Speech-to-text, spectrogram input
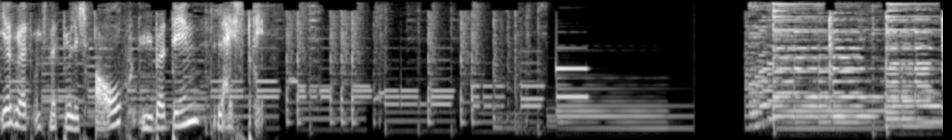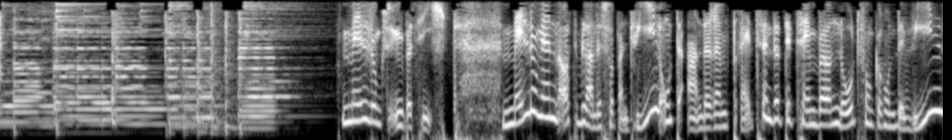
ihr hört uns natürlich auch über den Livestream. Meldungsübersicht. Meldungen aus dem Landesverband Wien, unter anderem 13. Dezember Notfunkrunde Wien,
